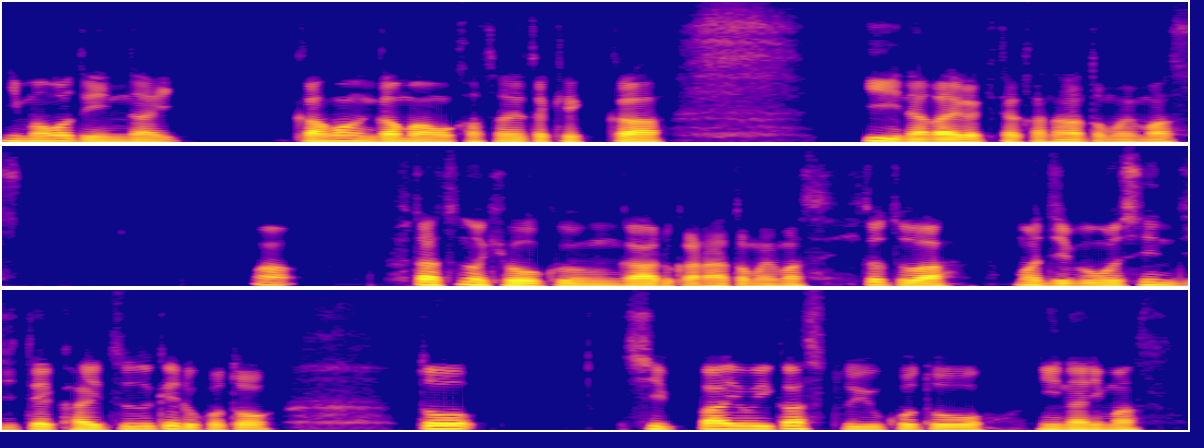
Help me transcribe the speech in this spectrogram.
今までにない我慢我慢を重ねた結果、いい流れが来たかなと思います。まあ、2つの教訓があるかなと思います。1つは、まあ、自分を信じて買い続けることと、失敗を生かすということになります。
